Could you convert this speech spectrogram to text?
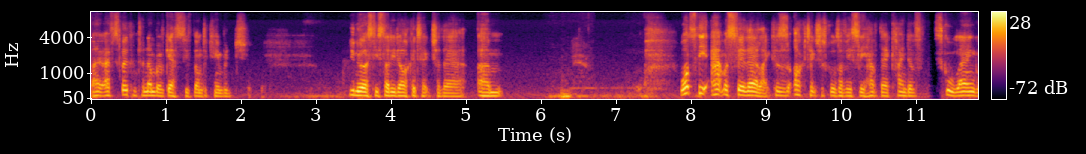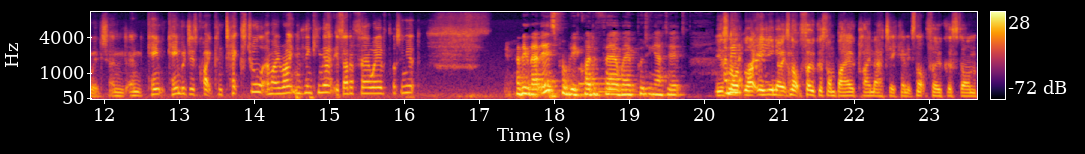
I, have spoken to a number of guests who've gone to Cambridge University, studied architecture there. Um, what's the atmosphere there like? Because architecture schools obviously have their kind of school language, and and Cambridge is quite contextual. Am I right in thinking that? Is that a fair way of putting it? I think that is probably quite a fair way of putting at it. It's I not mean, like you know, it's not focused on bioclimatic, and it's not focused on,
